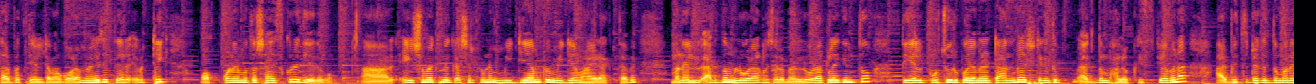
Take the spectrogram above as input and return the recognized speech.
তারপর তেলটা আমার গরম হয়ে গেছে। তেল এবার ঠিক পপকর্নের মতো সাইজ করে দিয়ে দেবো। আর এই সময় কিন্তু গ্যাসের ফ্লেমটা মিডিয়াম টু মিডিয়াম হাই রাখতে হবে। মানে একদম লো রাখলে চলবে না। লো রাখলে কিন্তু তেল প্রচুর পরিমাণে টানবে আর সেটা কিন্তু একদম ভালো ক্রিস্পি হবে না। আর ভিতরটা কিন্তু মানে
